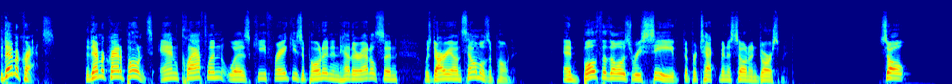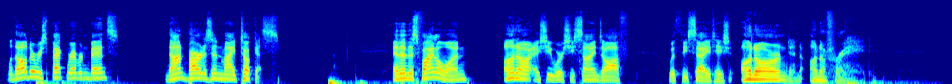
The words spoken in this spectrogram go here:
The Democrats, the Democrat opponents. Ann Claflin was Keith Franke's opponent, and Heather Edelson was Dario Anselmo's opponent. And both of those received the Protect Minnesota endorsement. So, with all due respect, Reverend Bence, nonpartisan, my took us. And then this final one, unarmed, she where she signs off with the salutation, unarmed and unafraid.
